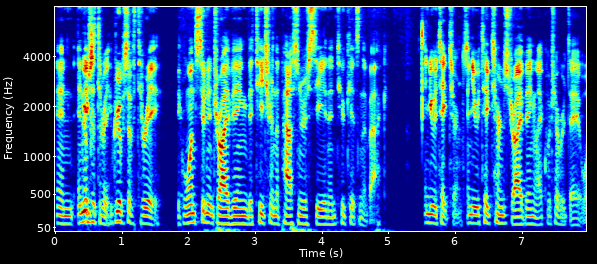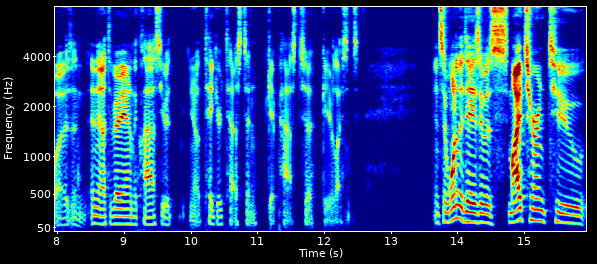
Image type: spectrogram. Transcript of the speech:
and, and Groups of three. Groups of three. Like one student driving, the teacher in the passenger seat, and then two kids in the back. And you would take turns. and you would take turns driving like whichever day it was and, and then at the very end of the class you would you know take your test and get passed to get your license and so one of the days it was my turn to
